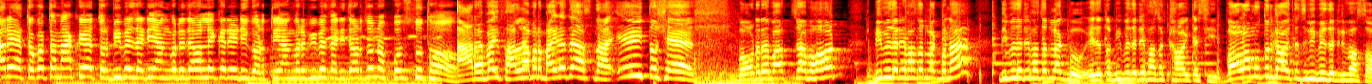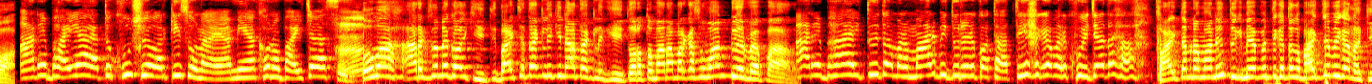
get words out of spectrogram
আরে এত কথা না কইয়া তোর বিবেজাডি আঙ্গরে দেওয়ার লেগে রেডি কর। তুই আঙ্গরে বিবেজাডি দেওয়ার জন্য প্রস্তুত হ। আরে ভাই ফালে আমার মাইরা দেয়াস না এই তো শেষ। বড়রে বাচ্চা ভট পাসওয়ার্ড লাগবে না? পাসওয়ার্ড লাগবে। এই যে তো পাসওয়ার্ড খাওয়াইতাছি। বলা মতন খাওয়াইতাছি পাসওয়ার্ড আরে ভাইয়া এত খুশি হওয়ার কিছু নাই। আমি এখনও বাইচা আছি। ও মা আরেকজনে কয় কি? তুই বাইচা থাকলে কি না থাকলে কি? তোর তো মার আমার কাছে ওয়ান টু এর ব্যাপার। আরে ভাই তুই তো আমার মারবি দূরের কথা। তুই আগে আমার খুঁজা দেখা। ফাইতাম না মানে তুই কি ম্যাপের দিকে তোকে ভাই যাবে কেন? কি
